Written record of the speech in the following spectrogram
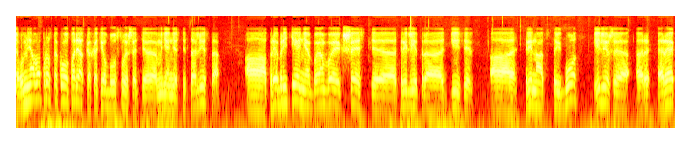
у меня вопрос такого порядка. Хотел бы услышать э, мнение специалиста. А, приобретение BMW X6 э, 3 литра дизель а, 13 год или же RX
